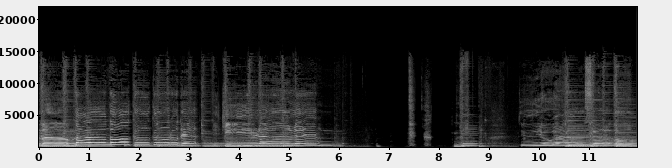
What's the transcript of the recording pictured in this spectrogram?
ままの心で生きられん弱さを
